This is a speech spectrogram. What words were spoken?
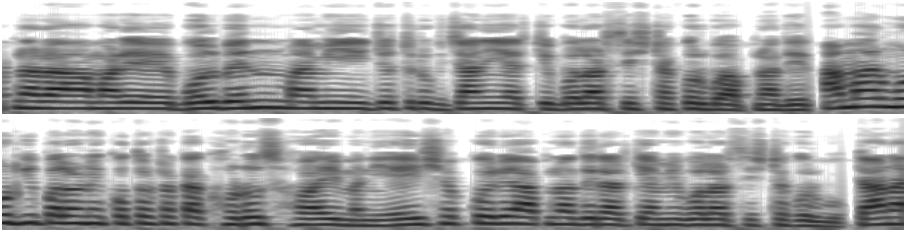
আপনারা আমারে বলবেন, আমি যতটুকু জানি আর কি বলার চেষ্টা করব আপনাদের। আমার মুরগি পালনে কত টাকা খরচ হয় মানে এই হিসাব করে আপনাদের আর কি আমি বলার চেষ্টা করব। টানা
